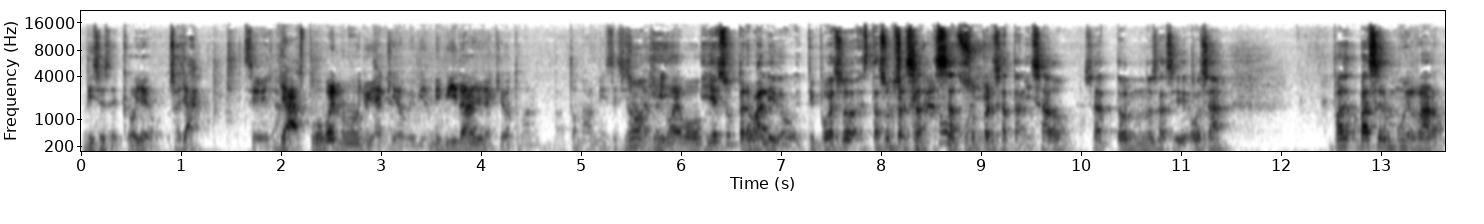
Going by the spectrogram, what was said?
dices de que, oye, o sea, ya, Sí, ya. ya estuvo bueno, yo ya quiero vivir mi vida, yo ya quiero tomar, tomar mis No, decisiones y, de nuevo. y es súper válido, güey. Tipo, eso está súper Pues claro, súper satanizado. O sea, todo el mundo es así. O sea, va, va a ser muy raro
